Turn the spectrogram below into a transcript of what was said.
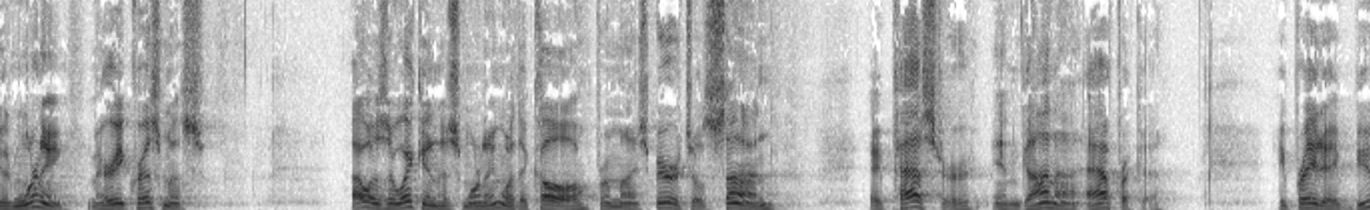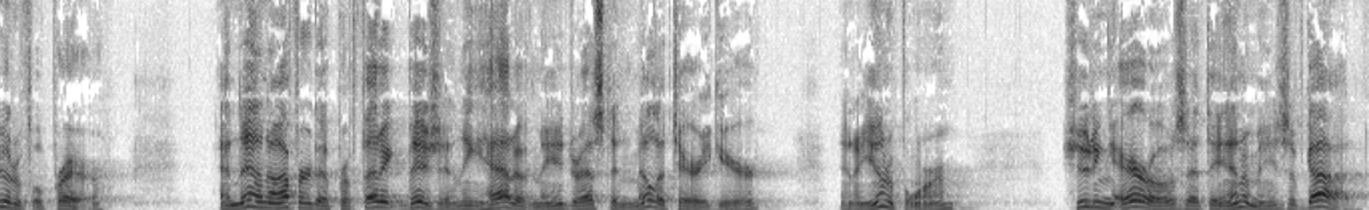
Good morning. Merry Christmas. I was awakened this morning with a call from my spiritual son, a pastor in Ghana, Africa. He prayed a beautiful prayer and then offered a prophetic vision he had of me dressed in military gear in a uniform, shooting arrows at the enemies of God.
